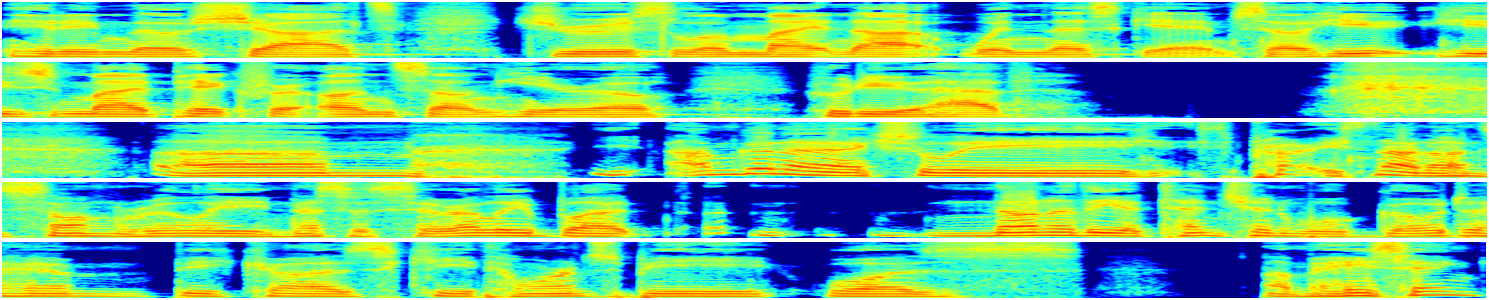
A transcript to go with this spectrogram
hitting those shots, Jerusalem might not win this game. So he he's my pick for unsung hero. Who do you have? Um, I'm gonna actually. it's, probably, he's not unsung really necessarily, but none of the attention will go to him because Keith Hornsby was amazing.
